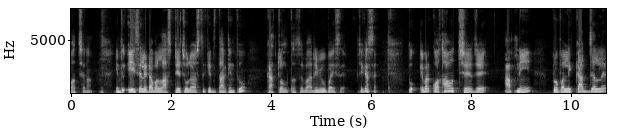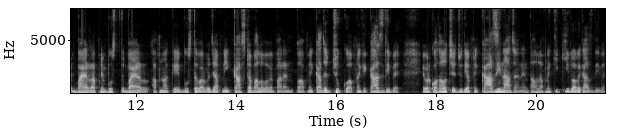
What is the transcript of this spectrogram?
পাচ্ছে না। কিন্তু এই ছেলেটা আবার লাস্ট ডে চলে আসছে, কিন্তু তার কিন্তু কাজ চলতেছে বা রিভিউ পাইছে, ঠিক আছে? তো এবার কথা হচ্ছে যে আপনি প্রপারলি কাজ জানলে বায়ার আপনি বুঝতে বায়ার আপনাকে বুঝতে পারবে যে আপনি কাজটা ভালোভাবে পারেন। তো আপনি কাজের যোগ্য, আপনাকে কাজ দিবে। এবার কথা হচ্ছে যদি আপনি কাজই না জানেন, তাহলে আপনাকে কীভাবে কাজ দিবে?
